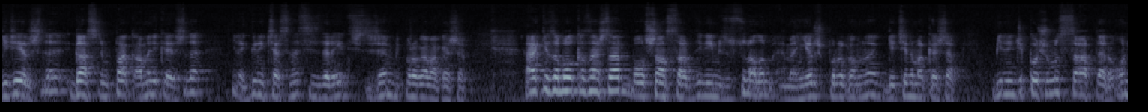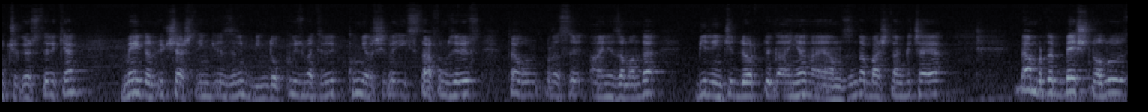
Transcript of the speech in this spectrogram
gece yarışı da Gulfstream Park Amerika yarışı da yine gün içerisinde sizlere yetiştireceğim bir program arkadaşlar. Herkese bol kazançlar, bol şanslar dileğimizi sunalım. Hemen yarış programına geçelim arkadaşlar. Birinci koşumuz saatler 13'ü gösterirken Meydan 3 yaşlı İngilizlerin 1900 metrelik kum yarışıyla ilk startımızı veriyoruz. Tabi burası aynı zamanda birinci dörtlü ganyan ayağımızın da başlangıç ayağı. Ben burada 5 nolu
